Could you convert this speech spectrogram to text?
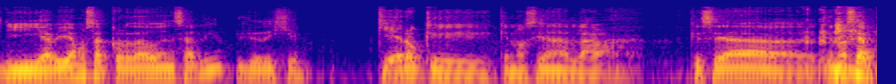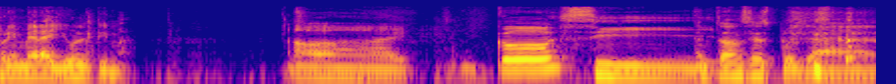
Y habíamos acordado en salir, pues yo dije, quiero que, que no sea la que sea que no sea primera y última. Ay, cosi. Entonces, pues ya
